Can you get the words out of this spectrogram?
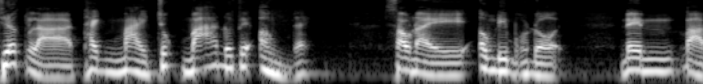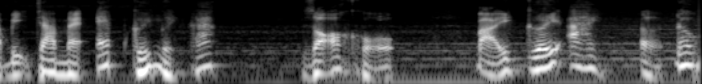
trước là thanh mai trúc mã đối với ông đấy. Sau này ông đi bộ đội nên bà bị cha mẹ ép cưới người khác. Rõ khổ. Bà ấy cưới ai, ở đâu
